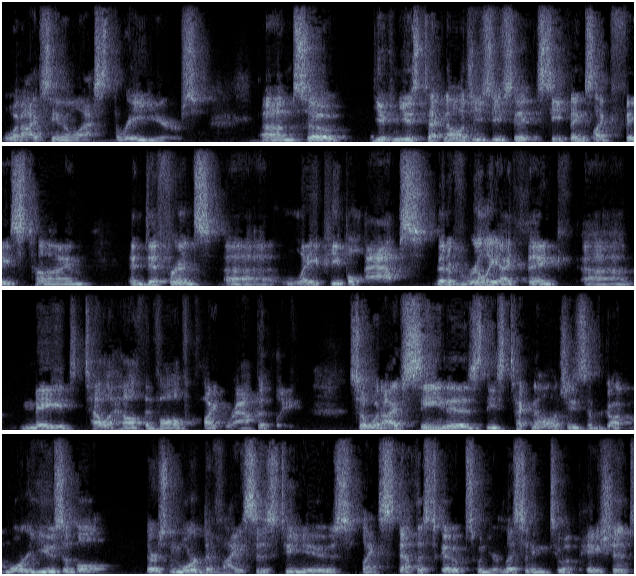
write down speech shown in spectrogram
what I've seen in the last three years. Um, so you can use technologies, you see, see things like FaceTime and different uh, lay people apps that have really, I think, uh, made telehealth evolve quite rapidly. So what I've seen is these technologies have got more usable. There's more devices to use, like stethoscopes when you're listening to a patient.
